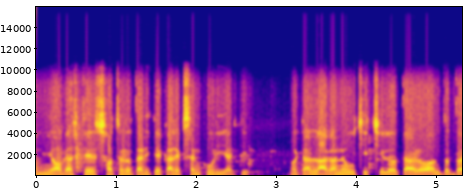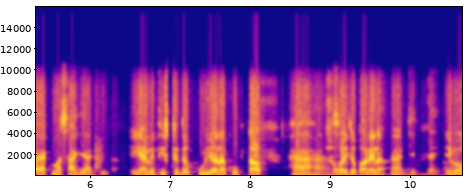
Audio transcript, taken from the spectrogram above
আমি অগাস্টের সতেরো তারিখে কালেকশন করি আর কি। ওটা লাগানো উচিত ছিল তারও অন্তত এক মাস আগে আর কি। এই অ্যামিথিস্টে তো কুড়ি আনা খুব টাফ হ্যাঁ হ্যাঁ সবাই তো পারে না। হ্যাঁ ঠিক তাই। এবং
